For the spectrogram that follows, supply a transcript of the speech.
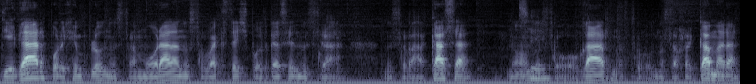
Llegar, por ejemplo, nuestra morada, nuestro backstage podría ser nuestra, nuestra casa, ¿no? nuestro hogar, nuestra recámara,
